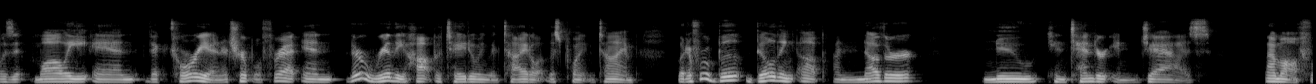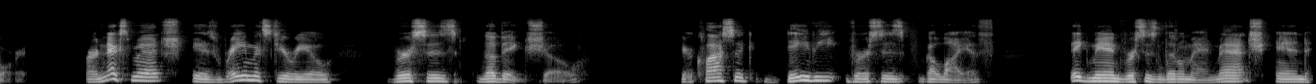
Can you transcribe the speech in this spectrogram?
was it Molly and Victoria in a triple threat? And they're really hot potatoing the title at this point in time. But if we're bu- building up another new contender in Jazz, I'm all for it. Our next match is Rey Mysterio versus The Big Show. Your classic Davey versus Goliath, big man versus little man match. And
